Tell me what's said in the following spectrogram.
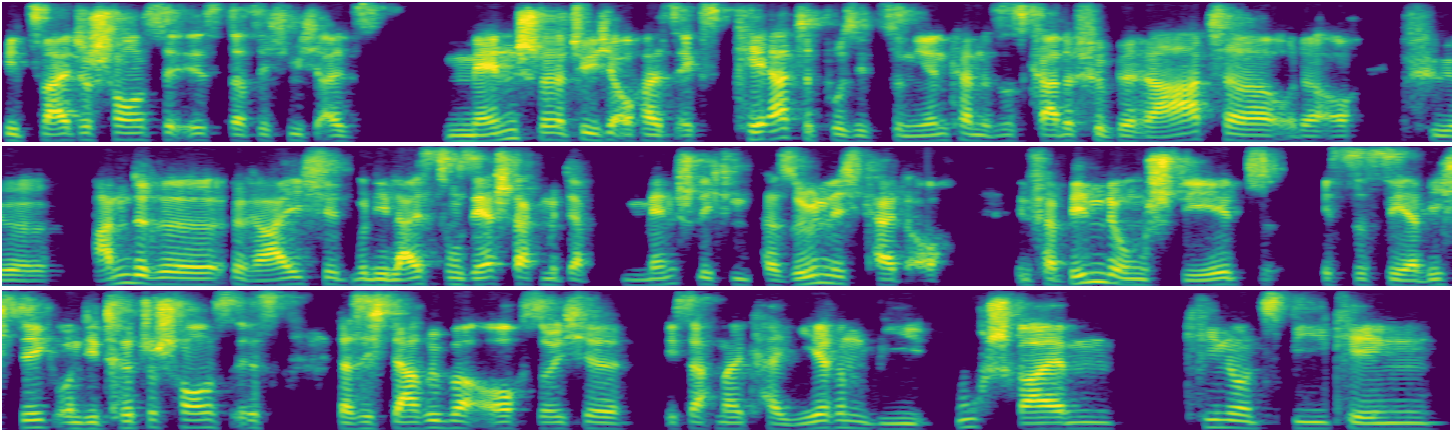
Die zweite Chance ist, dass ich mich als Mensch natürlich auch als Experte positionieren kann. Das ist gerade für Berater oder auch für andere Bereiche, wo die Leistung sehr stark mit der menschlichen Persönlichkeit auch in Verbindung steht, ist es sehr wichtig. Und die dritte Chance ist, dass ich darüber auch solche, ich sag mal, Karrieren wie Buchschreiben, Keynote Speaking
